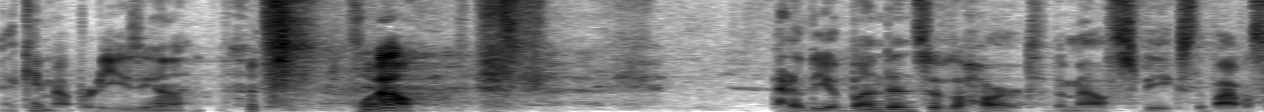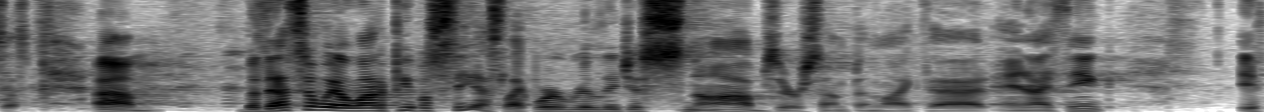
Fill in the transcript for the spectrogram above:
That came out pretty easy, huh? wow. Out of the abundance of the heart, the mouth speaks, the Bible says. Um, but that's the way a lot of people see us, like we're religious snobs or something like that. And I think if,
